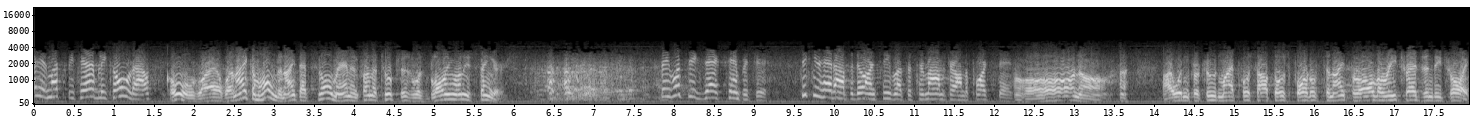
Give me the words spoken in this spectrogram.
tell you, it must be terribly cold out. Cold? Why, when I come home tonight, that snowman in front of Toots's was blowing on his fingers. Say, what's the exact temperature? Stick your head out the door and see what the thermometer on the porch says. Oh, no. I wouldn't protrude my puss out those portals tonight for all the retreads in Detroit.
